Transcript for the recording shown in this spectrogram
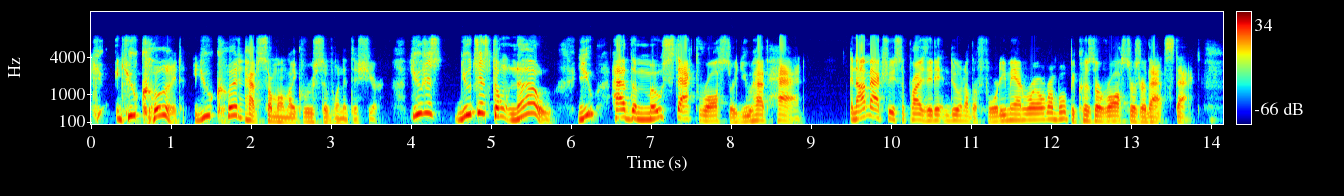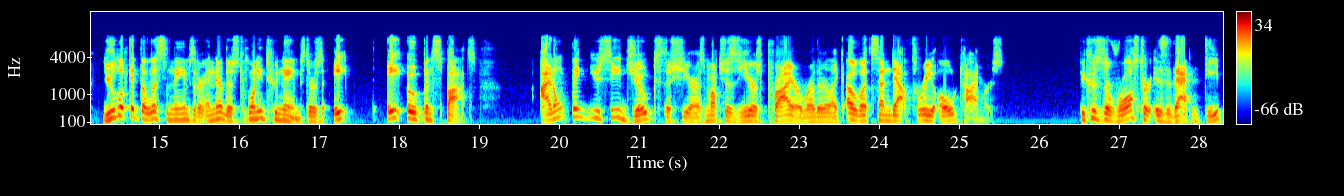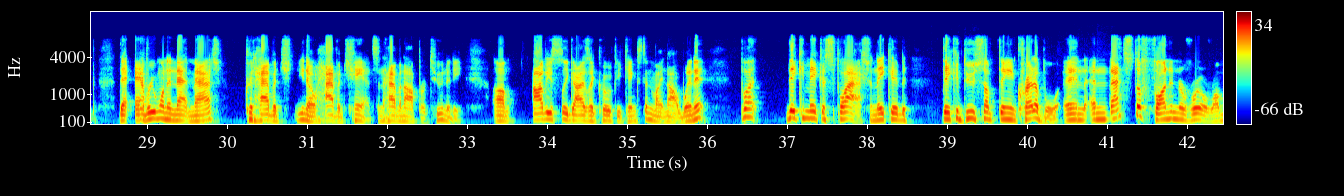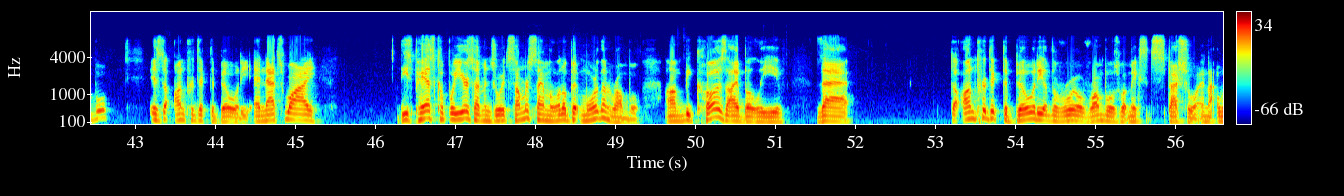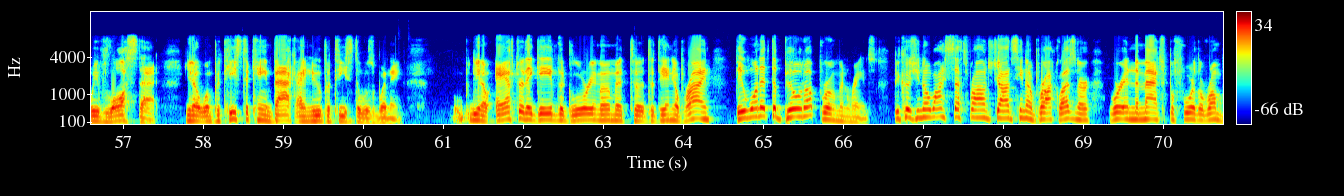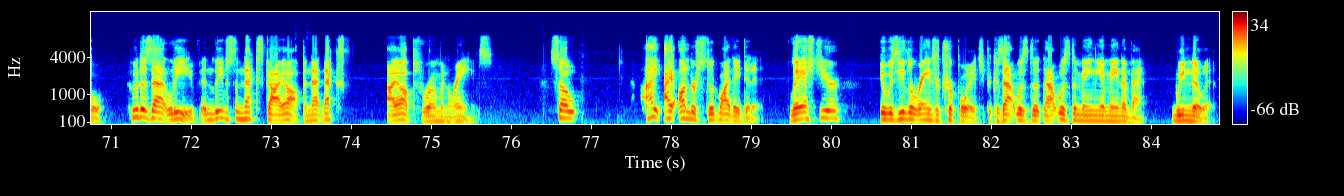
you, you could you could have someone like Rusev win it this year. You just you just don't know. You have the most stacked roster you have had. And I'm actually surprised they didn't do another 40 man Royal Rumble because their rosters are that stacked. You look at the list of names that are in there, there's 22 names. There's eight eight open spots. I don't think you see jokes this year as much as years prior where they're like, "Oh, let's send out three old timers." Because the roster is that deep that everyone in that match could have a you know have a chance and have an opportunity. Um, obviously, guys like Kofi Kingston might not win it, but they can make a splash and they could they could do something incredible. And and that's the fun in the Royal Rumble is the unpredictability, and that's why these past couple years I've enjoyed SummerSlam a little bit more than Rumble, um, because I believe that the unpredictability of the Royal Rumble is what makes it special, and we've lost that. You know, when Batista came back, I knew Batista was winning. You know, after they gave the glory moment to, to Daniel Bryan, they wanted to build up Roman Reigns because you know why Seth Rollins, John Cena, Brock Lesnar were in the match before the Rumble. Who does that leave? It leaves the next guy up, and that next guy up's Roman Reigns. So I I understood why they did it. Last year, it was either Reigns or Triple H because that was the that was the Mania main event. We knew it.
